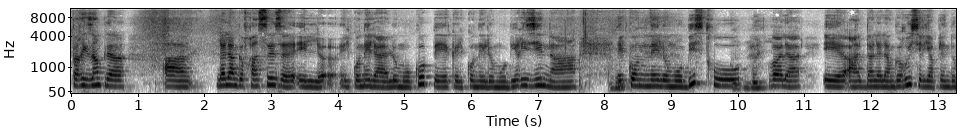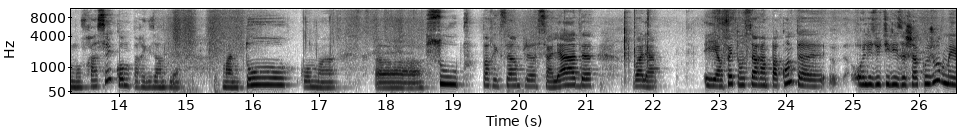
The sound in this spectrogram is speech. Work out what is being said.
Par exemple, à la langue française, elle, elle connaît le mot copec, elle connaît le mot birizina, mhm. elle connaît le mot bistrot, mhm, voilà. Et euh, dans la langue russe, il y a plein de mots français, comme par exemple manteau, comme euh, soupe, par exemple, salade, voilà. Et en fait, on ne s'en rend pas compte, euh, on les utilise chaque jour, mais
